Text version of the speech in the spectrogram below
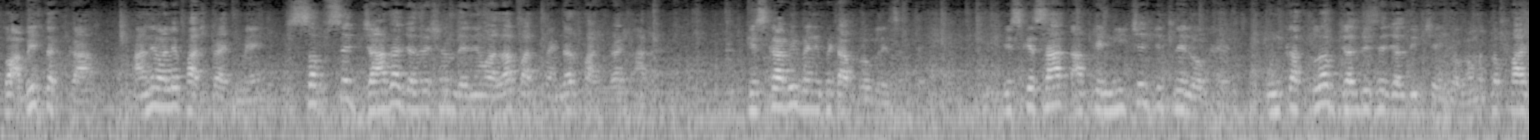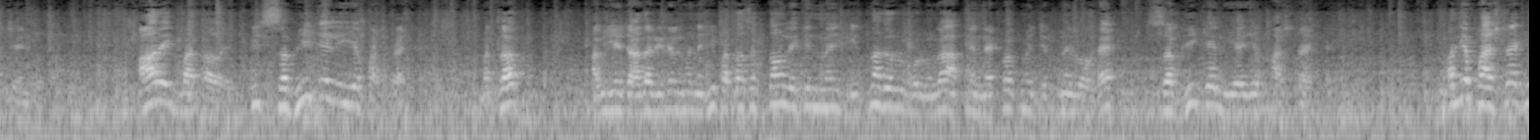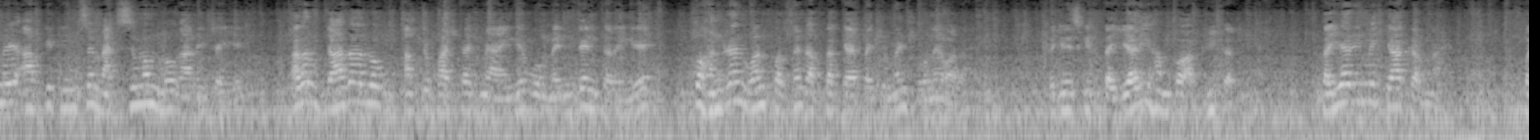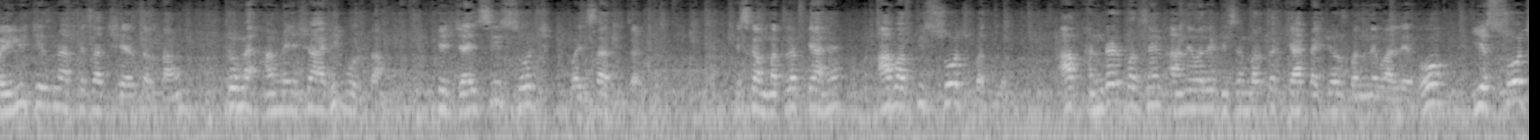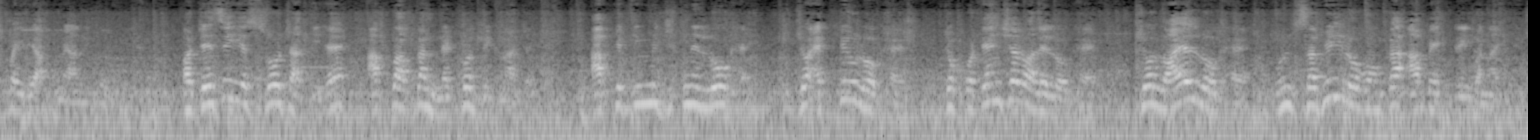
तो अभी तक का आने वाले फास्ट ट्रैक में सबसे ज़्यादा जनरेशन देने वाला पाथफाइंडर फास्ट ट्रैक आ रहा है। किसका भी बेनिफिट आप लोग ले सकते हैं। इसके साथ आपके नीचे जितने लोग हैं, उनका क्लब जल्दी से जल्दी चेंज होगा मतलब फास्ट चेंज होगा। और एक बात और है कि सभी के लिए ये फास्ट ट्रैक है। मतलब अब ये ज़्यादा डिटेल में नहीं बता सकता हूँ, लेकिन मैं इतना ज़रूर बोलूँगा, आपके नेटवर्क में जितने लोग हैं, सभी के लिए ये फास्ट ट्रैक है। और ये फास्ट ट्रैक में आपकी टीम से मैक्सिमम लोग आने चाहिए। अगर ज़्यादा लोग आपके फास्ट ट्रैक में आएँगे, वो मेंटेन करेंगे तो 101 परसेंट आपका कैप अचीवमेंट होने वाला है। लेकिन इसकी तैयारी हमको अभी करनी है। तैयारी में क्या करना है? पहली चीज़ मैं आपके साथ शेयर करता हूँ, जो मैं हमेशा ही बोलता हूँ कि जैसी सोच, वैसा रिज़ल्ट इसका मतलब क्या है? आप आपकी सोच बदलो। आप 100 परसेंट आने वाले दिसंबर तक क्या पैच्योर बनने वाले हो, ये सोच पहले आप में आनी चाहिए और जैसे ये सोच आती है, आपको आपका नेटवर्क दिखना चाहिए। आपके टीम में जितने लोग हैं, जो एक्टिव लोग हैं, जो पोटेंशियल वाले लोग हैं, जो लॉयल लोग हैं, उन सभी लोगों का आप एक ट्री बनाइए।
